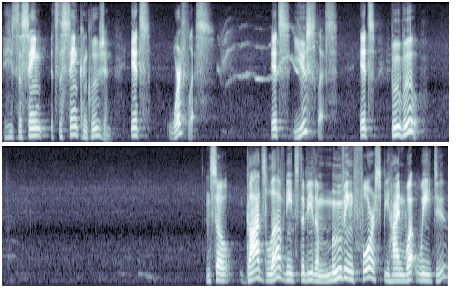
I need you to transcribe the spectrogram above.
he's the same, it's the same conclusion. It's worthless. It's useless. It's boo boo. And so God's love needs to be the moving force behind what we do.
